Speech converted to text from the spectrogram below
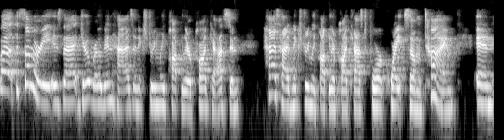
Well, the summary is that Joe Rogan has an extremely popular podcast and has had an extremely popular podcast for quite some time. And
